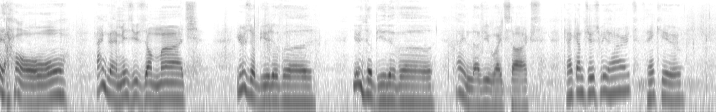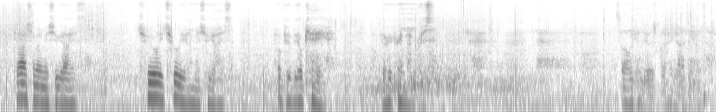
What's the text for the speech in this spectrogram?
Hi. Oh, I'm gonna miss you so much. You're so beautiful. You're so beautiful. I love you, White Sox. Can I come too, sweetheart? Thank you. Gosh, I'm gonna miss you guys. Truly, truly gonna miss you guys. Hope you'll be okay. Hope you're great members. That's all we can do is put it in God's hands.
